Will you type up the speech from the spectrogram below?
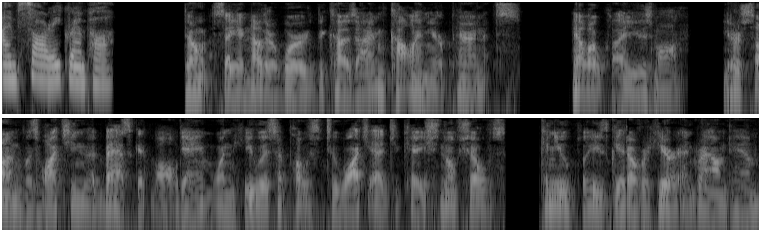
I'm sorry, Grandpa. Don't say another word because I'm calling your parents. Hello Caillou's mom. Your son was watching the basketball game when he was supposed to watch educational shows. Can you please get over here and ground him?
